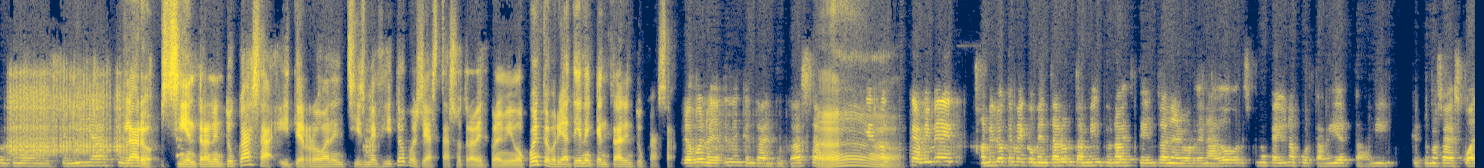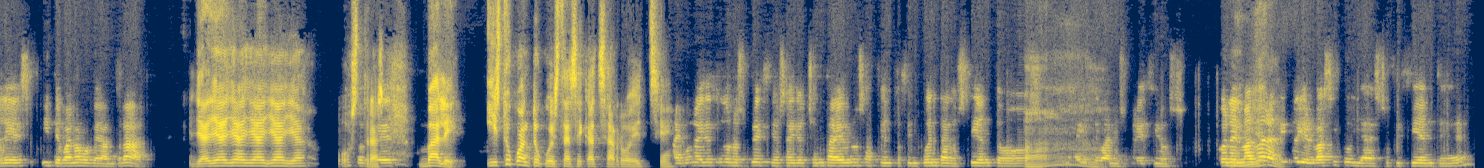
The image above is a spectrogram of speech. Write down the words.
con tus semillas. Claro, si entran en tu casa y te roban el chismecito, pues ya estás otra vez con el mismo cuento, pero ya tienen que entrar en tu casa. Pero bueno, ya tienen que entrar en tu casa. Ah. a, mí me, a mí lo que me comentaron también que una vez que entran en el ordenador es como que hay una puerta abierta ahí, que tú no sabes cuál es y te van a volver a entrar. Ya, ya, ya, ya, ya, ya. Ostras. vale, ¿Y esto cuánto cuesta ese cacharro Eche? Hay, bueno, hay de todos los precios, hay de 80 euros a 150, 200, hay de ah. varios precios. Con el más baratito y el básico ya es suficiente. ¿eh?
